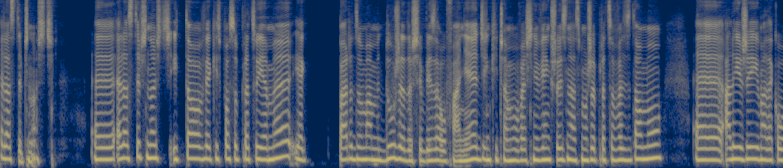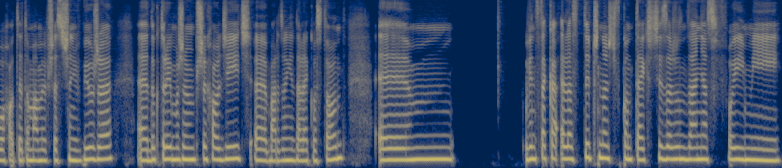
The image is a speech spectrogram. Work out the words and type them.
elastyczność E, elastyczność i to, w jaki sposób pracujemy, jak bardzo mamy duże do siebie zaufanie, dzięki czemu właśnie większość z nas może pracować z domu, e, ale jeżeli ma taką ochotę, to mamy przestrzeń w biurze, e, do której możemy przychodzić bardzo niedaleko stąd. Więc taka elastyczność w kontekście zarządzania swoimi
